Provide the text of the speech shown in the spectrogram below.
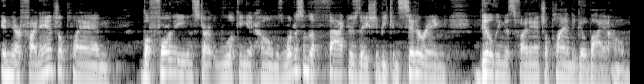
in their financial plan before they even start looking at homes what are some of the factors they should be considering building this financial plan to go buy a home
